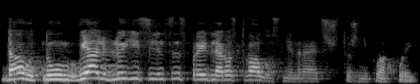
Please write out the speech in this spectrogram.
да, вот, ну, я люблю и селенцин спрей для роста волос, мне нравится, что тоже неплохой.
